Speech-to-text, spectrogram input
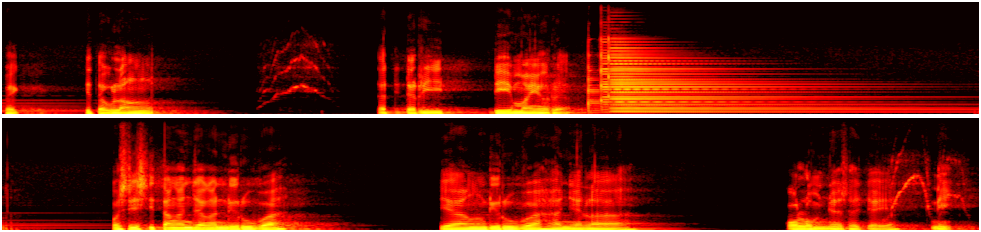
Baik, kita ulang. Tadi dari D mayor ya. Posisi tangan jangan dirubah yang dirubah hanyalah kolomnya saja ya. Nih.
